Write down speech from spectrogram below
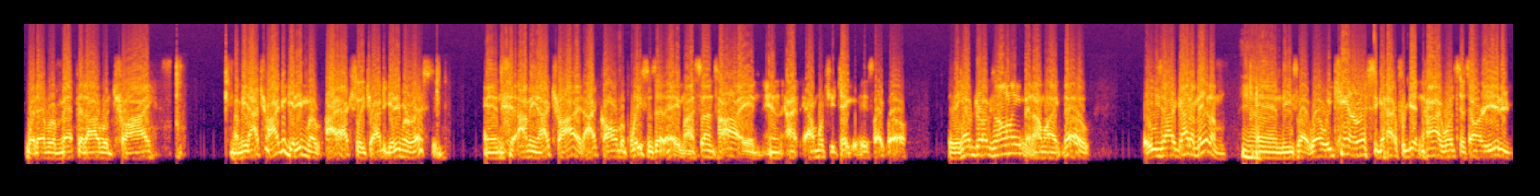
whatever method I would try, I mean, I tried to get him, I actually tried to get him arrested. And I mean, I tried. I called the police and said, "Hey, my son's high, and and I, I want you to take him." He's like, "Well, does he have drugs on him?" And I'm like, "No, he's I got him in him." Yeah. And he's like, "Well, we can't arrest a guy for getting high once it's already in him."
